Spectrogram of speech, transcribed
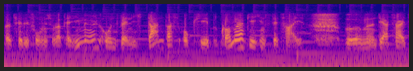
äh, telefonisch oder per E-Mail. Und wenn ich dann das Okay bekomme, gehe ich ins Detail. Ähm, derzeit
